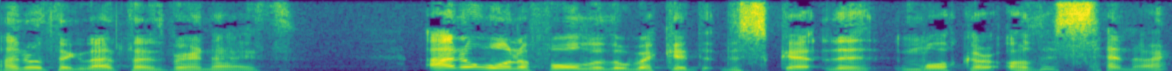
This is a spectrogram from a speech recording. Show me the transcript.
I don't think that sounds very nice. I don't want to follow the wicked, the, the mocker, or the sinner.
